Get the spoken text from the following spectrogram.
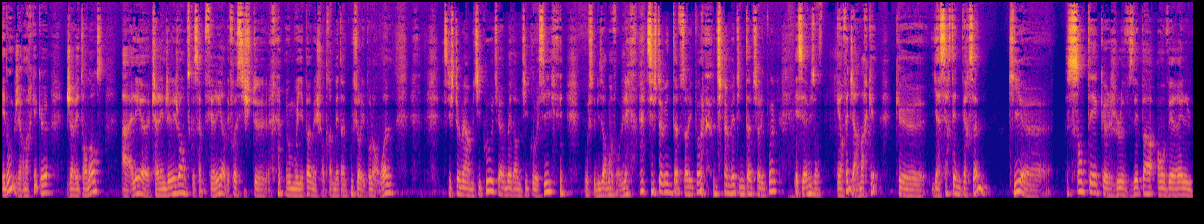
Et donc, j'ai remarqué que j'avais tendance à aller euh, challenger les gens parce que ça me fait rire. Des fois, si je te, vous me voyez pas, mais je suis en train de mettre un coup sur l'épaule en Ambroise. Si je te mets un petit coup, tu vas me mettre un petit coup aussi. Ou c'est bizarrement formulé. Si je te mets une tape sur l'épaule, tu vas me mettre une tape sur l'épaule. Et c'est amusant. Et en fait, j'ai remarqué que il y a certaines personnes qui euh, sentaient que je le faisais pas envers elles,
